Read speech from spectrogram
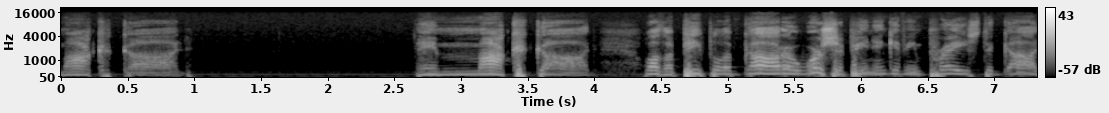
mock God. They mock God. While the people of God are worshiping and giving praise to God,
